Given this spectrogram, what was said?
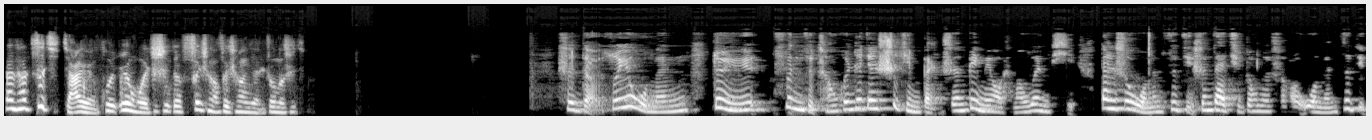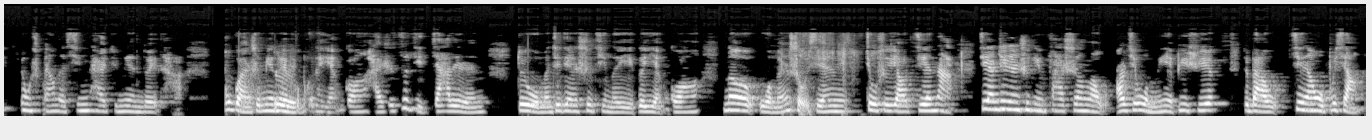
但他自己家人会认为这是一个非常非常严重的事情。是的，所以我们对于奉子成婚这件事情本身并没有什么问题，但是我们自己身在其中的时候，我们自己用什么样的心态去面对它？不管是面对婆婆的眼光，还是自己家里人对我们这件事情的一个眼光，那我们首先就是要接纳，既然这件事情发生了，而且我们也必须，对吧？既然我不想，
